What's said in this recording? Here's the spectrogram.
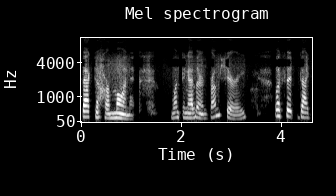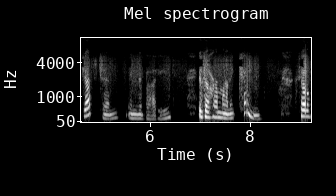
back to harmonics. One thing I learned from Sharry was that digestion in your body is a harmonic chain. So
